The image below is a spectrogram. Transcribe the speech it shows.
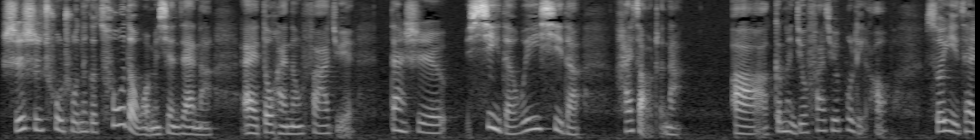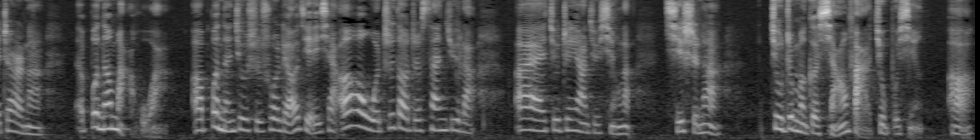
时时处处那个粗的，我们现在呢，哎，都还能发觉，但是细的、微细的还早着呢，啊，根本就发觉不了。所以在这儿呢，呃，不能马虎啊，啊，不能就是说了解一下，哦，我知道这三句了，哎，就这样就行了。其实呢，就这么个想法就不行啊，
